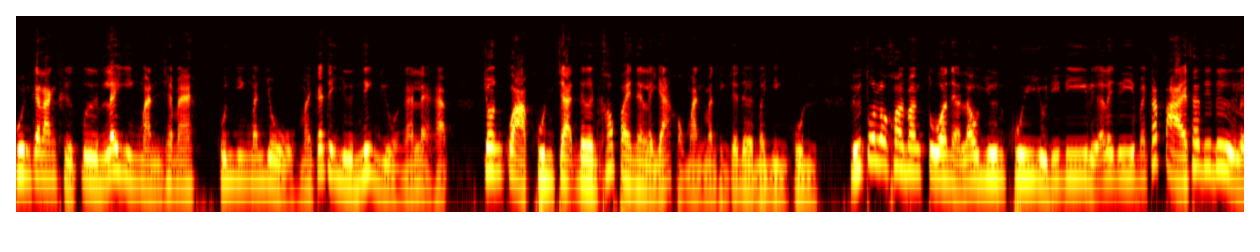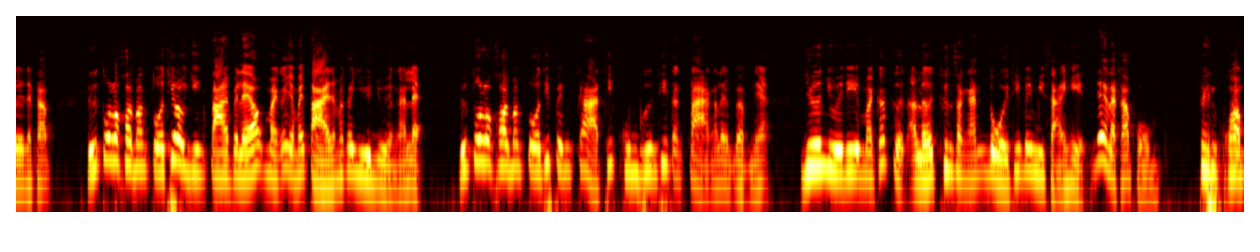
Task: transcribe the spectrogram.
คุณกำลังถือปืนไล่ยิงมันใช่ไหม คุณยิงมันอยู่ มันก็จะยืนนิ่งอยู่อย่างนั้นแหละครับ จนกว่าคุณจะเดินเข้าไปในระยะของมัน มันถึงจะเดินมายิงคุณ หรือตัวละครบางตัวเนี่ยเรายืนคุยอยู่ดีๆ หรืออะไรดีมันก็ตายซะดื้อๆเลยนะครับ หรือตัวละครบางตัวที่เรายิงตายไปแล้ว มันก็ยังไม่ตายนะมันก็ยืนอยู่อย่างนั้นแหละ หรือตัวละครบางตัวที่เป็นกาดที่คุมพื้นที่ต่างๆ อะไรแบบเนี้ย ยืนอยู่ดีมันก็เกิด alert ขึ้นซะงั้นโดยที่ไม่มีสาเหตุเนี่ยแหละครับ ผมเป็นความ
